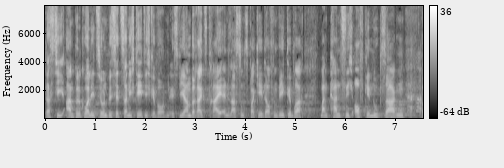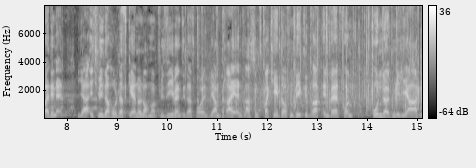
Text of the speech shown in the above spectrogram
dass die Ampelkoalition bis jetzt da nicht tätig geworden ist. Wir haben bereits drei Entlastungspakete auf den Weg gebracht. Man kann es nicht oft genug sagen. Bei den, ja, ich wiederhole das gerne noch mal für Sie, wenn Sie das wollen. Wir haben drei Entlastungspakete auf den Weg gebracht in Wert von 100 Milliarden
